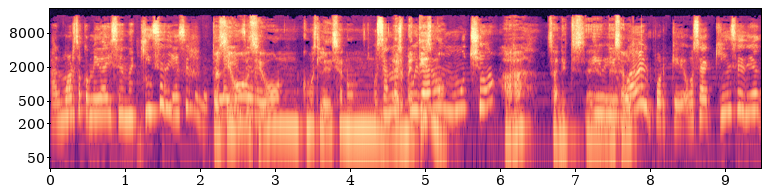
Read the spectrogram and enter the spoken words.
Almuerzo, comida y cena. 15 días en el hotel. entonces ahí hubo, un, ¿cómo se le dicen? Un o sea, nos hermetismo. cuidaron mucho. Ajá, sanitis eh, de salud. igual, porque, o sea, 15 días,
